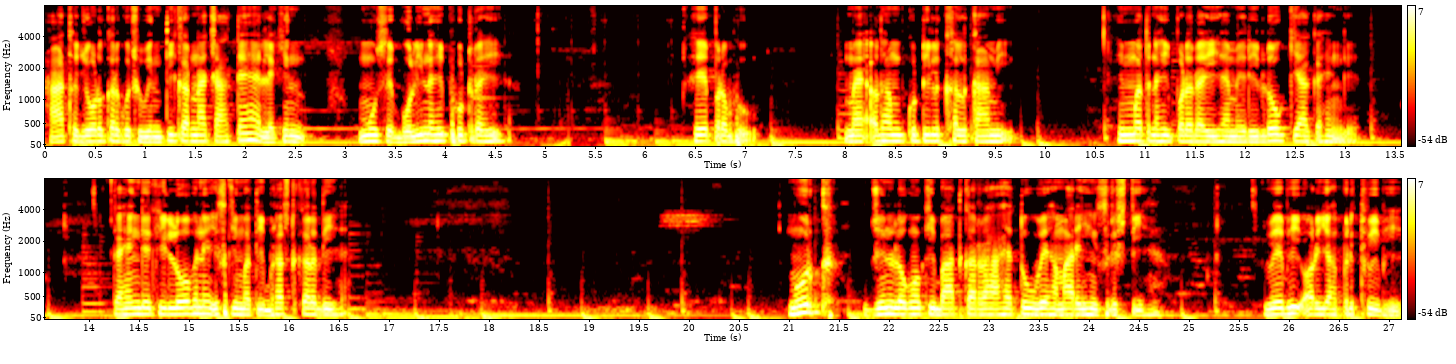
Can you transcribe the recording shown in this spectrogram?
हाथ जोड़कर कुछ विनती करना चाहते हैं, लेकिन मुँह से बोली नहीं फूट रही। है हे प्रभु, मैं अधम कुटिल खलकामी हिम्मत नहीं पड़ रही है मेरी, लोग क्या कहेंगे? कहेंगे कि लोभ ने इसकी मति भ्रष्ट कर दी है। मूर्ख जिन लोगों की बात कर रहा है, तू वे हमारी ही सृष्टि है। वे भी और यह पृथ्वी भी।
